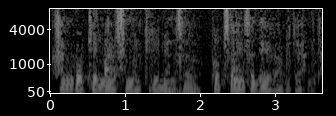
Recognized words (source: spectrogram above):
간곡히 말씀을 드리면서 법상에서 내려가고자 합니다.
